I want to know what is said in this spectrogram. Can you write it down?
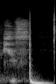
kiss.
